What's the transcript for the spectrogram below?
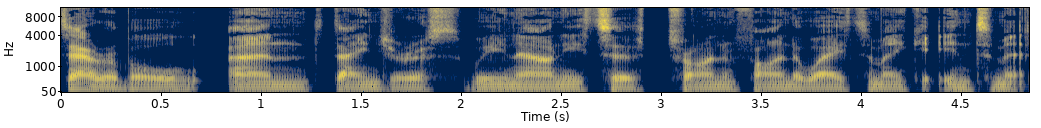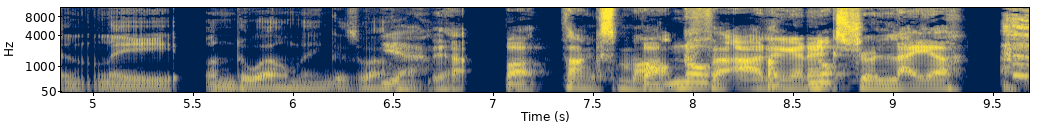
terrible and dangerous, we now need to try and find a way to make it intermittently underwhelming as well. yeah, Yeah. but Thanks, but Mark, not- for adding an not- extra layer.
